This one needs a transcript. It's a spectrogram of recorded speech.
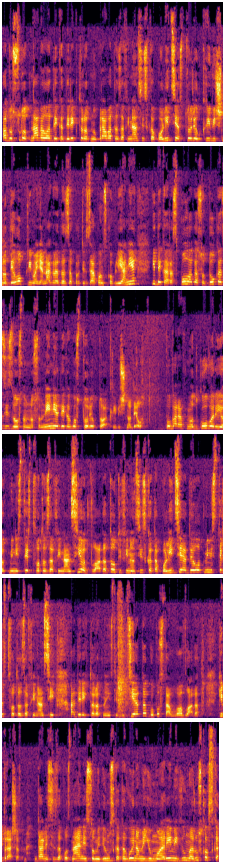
а до судот навела дека директорот на управата за финансиска полиција сторил кривично дело, примање награда за противзаконско влијание и дека располага со докази за основно сомнение дека го сторил тоа кривично дело. Побаравме одговори од Министерството за финансии, од владата, од и финансиската полиција, дел од Министерството за финансии, а директорот на институцијата го поставува владата. Ги прашавме дали се запознаени со медиумската војна меѓу Муареми и Вилма Русковска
